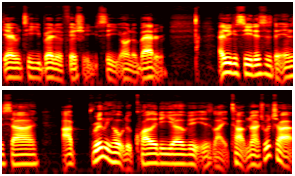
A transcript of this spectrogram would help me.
guarantee you better efficiency You see on the battery. As you can see, this is the inside. I really hope the quality of it is like top notch, which I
